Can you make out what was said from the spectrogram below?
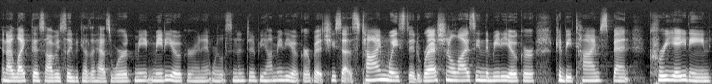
And I like this obviously because it has word me- mediocre in it. We're listening to Beyond Mediocre. But she says, time wasted rationalizing the mediocre could be time spent creating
